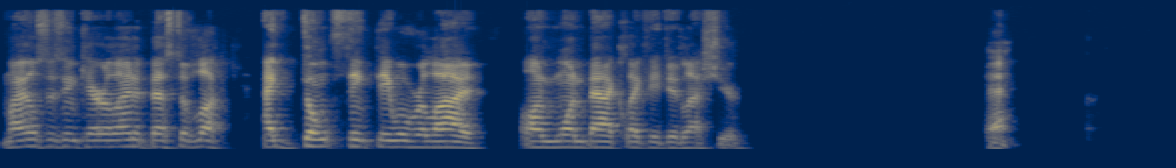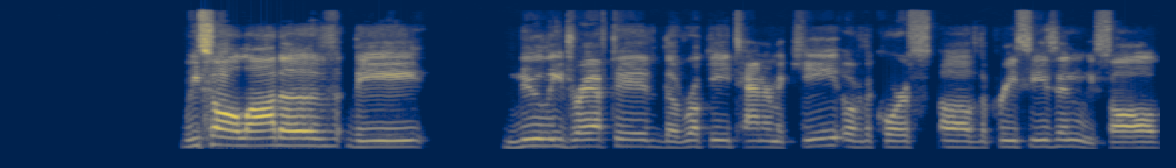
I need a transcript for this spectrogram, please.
Miles is in Carolina. Best of luck. I don't think they will rely on one back like they did last year. Yeah. We saw a lot of the newly drafted the rookie Tanner McKee over the course of the preseason. We saw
